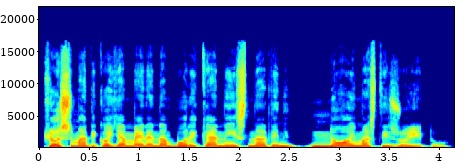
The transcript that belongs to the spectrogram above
Πιο σημαντικό για μένα είναι να μπορεί κανείς να δίνει νόημα στη ζωή του.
